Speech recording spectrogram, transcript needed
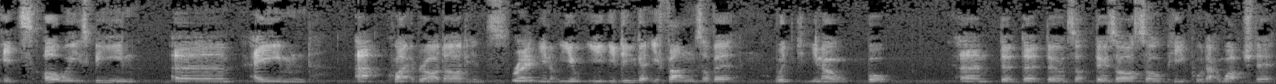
it's always been um, aimed at quite a broad audience. Right. You know, you, you, you do get your fans of it, which you know, but um, th- th- there's there's also people that watched it.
